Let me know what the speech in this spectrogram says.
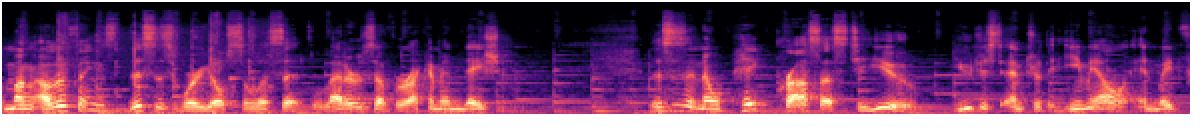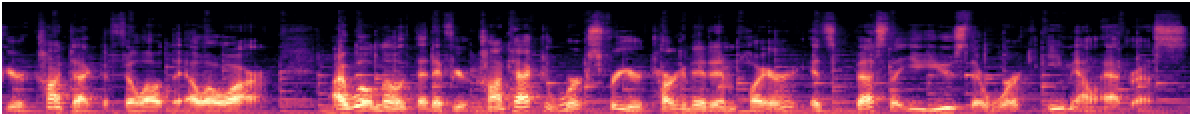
Among other things, this is where you'll solicit letters of recommendation. This is an opaque process to you. You just enter the email and wait for your contact to fill out the LOR. I will note that if your contact works for your targeted employer, it's best that you use their work email address.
